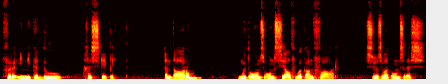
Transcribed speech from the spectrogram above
vir 'n unieke doel geskep het. En daarom moet ons onsself ook aanvaar soos wat ons is,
